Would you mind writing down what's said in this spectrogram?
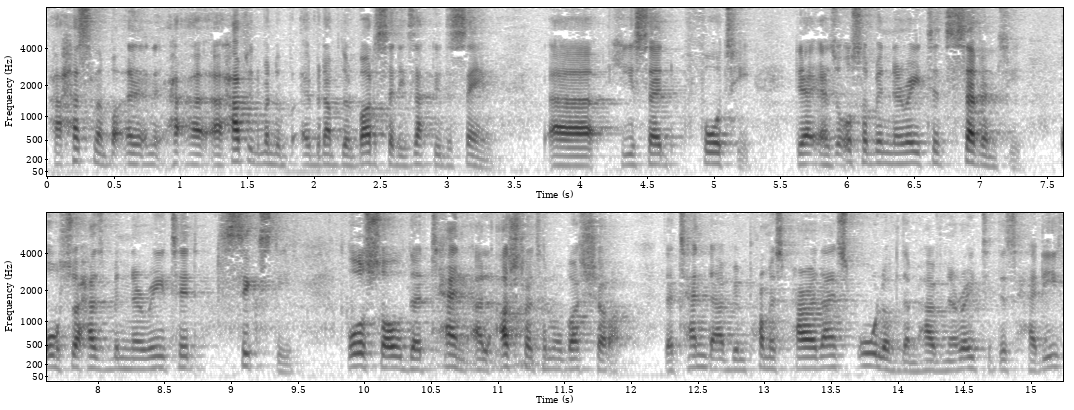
Hasan, uh, uh, Hafid ibn, Abdul Bar said exactly the same. Uh, he said 40. There has also been narrated 70. Also has been narrated 60. Also the 10, Al Ashrat al Mubashara, the 10 that have been promised paradise, all of them have narrated this hadith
